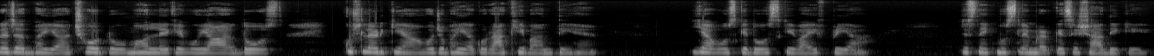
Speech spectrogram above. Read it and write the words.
रजत भैया, छोटू, मोहल्ले के वो यार, दोस्त, कुछ लड़कियाँ, वो जो भैया को राखी बांधती हैं। या वो उसके दोस्त की वाइफ प्रिया, जिसने एक मुस्लिम लड़के से शादी की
